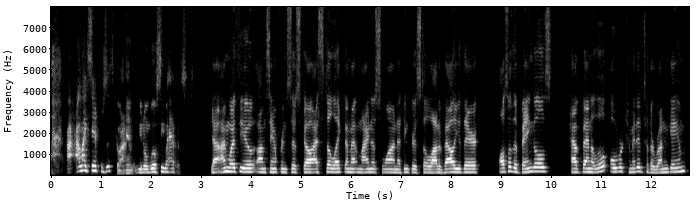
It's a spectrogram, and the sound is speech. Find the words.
I, I like San Francisco, and you know we'll see what happens. Yeah, I'm with you on San Francisco. I still like them at minus one. I think there's still a lot of value there. Also, the Bengals have been a little overcommitted to the run game,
